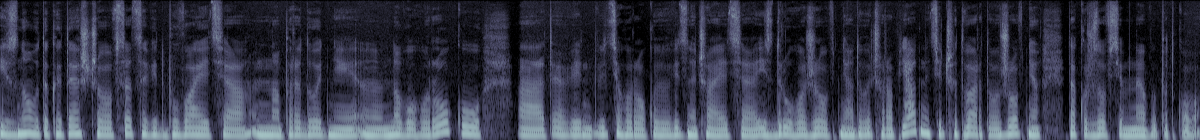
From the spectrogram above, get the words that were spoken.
І знову таки те, що все це відбувається напередодні е, нового року. Е, те Він від цього року відзначається із 2 жовтня до вечора п'ятниці, 4 жовтня також зовсім не випадково.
